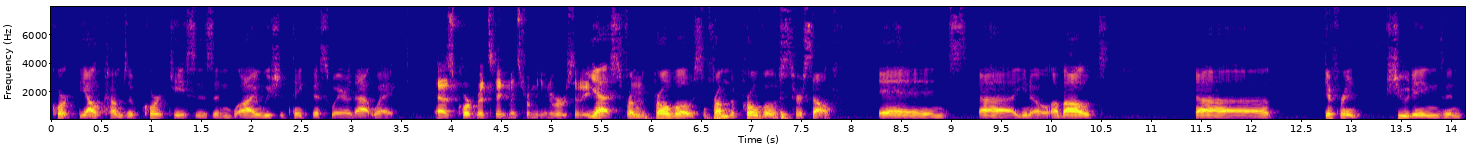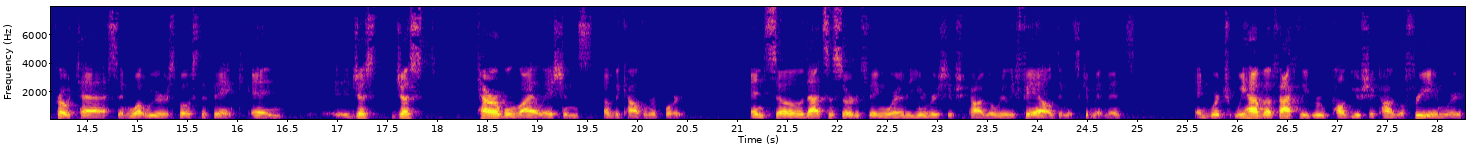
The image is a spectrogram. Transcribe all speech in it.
court the outcomes of court cases and why we should think this way or that way. as corporate statements from the university. Yes, from the Mm. provost from the provost herself, and uh, you know about uh, different shootings and protests and what we were supposed to think, and just just terrible violations of the Kalven Report. And so that's the sort of thing where the University of Chicago really failed in its commitments. And we're, we have a faculty group called U Chicago Free, and we're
